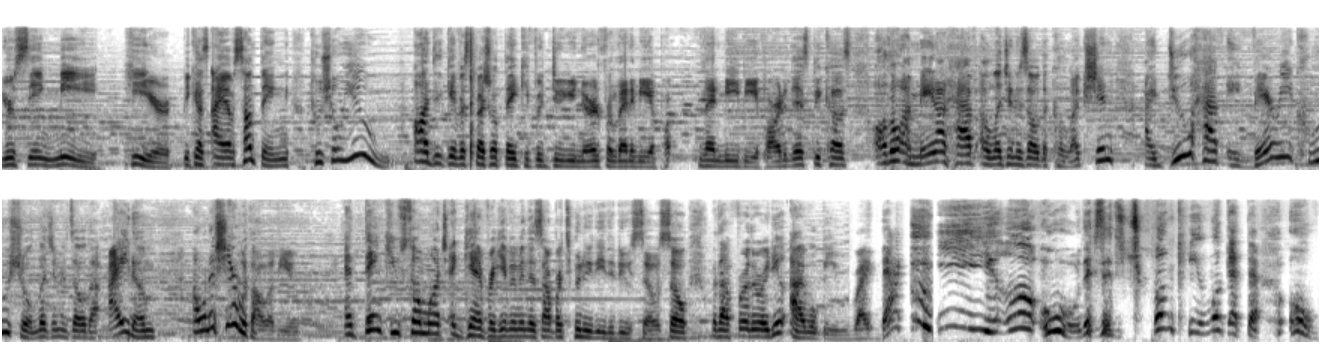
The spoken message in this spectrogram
you're seeing me here because I have something to show you. I did give a special thank you for Do You Nerd for letting me letting me be a part of this because although I may not have a Legend of Zelda collection, I do have a very crucial Legend of Zelda item I want to share with all of you. And thank you so much again for giving me this opportunity to do so. So, without further ado, I will be right back. Oh, ooh, this is chunky. Look at that. Oh,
